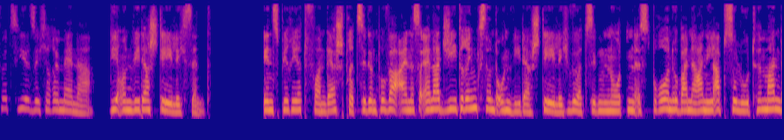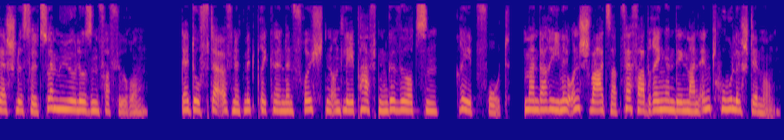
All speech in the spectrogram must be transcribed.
Für zielsichere Männer, die unwiderstehlich sind. Inspiriert von der spritzigen Pulver eines Energy-Drinks und unwiderstehlich würzigen Noten ist Bruno Banani Absolute Mann der Schlüssel zur mühelosen Verführung. Der Duft eröffnet mit prickelnden Früchten und lebhaften Gewürzen, Grapefruit, Mandarine und schwarzer Pfeffer bringen den Mann in coole Stimmung.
